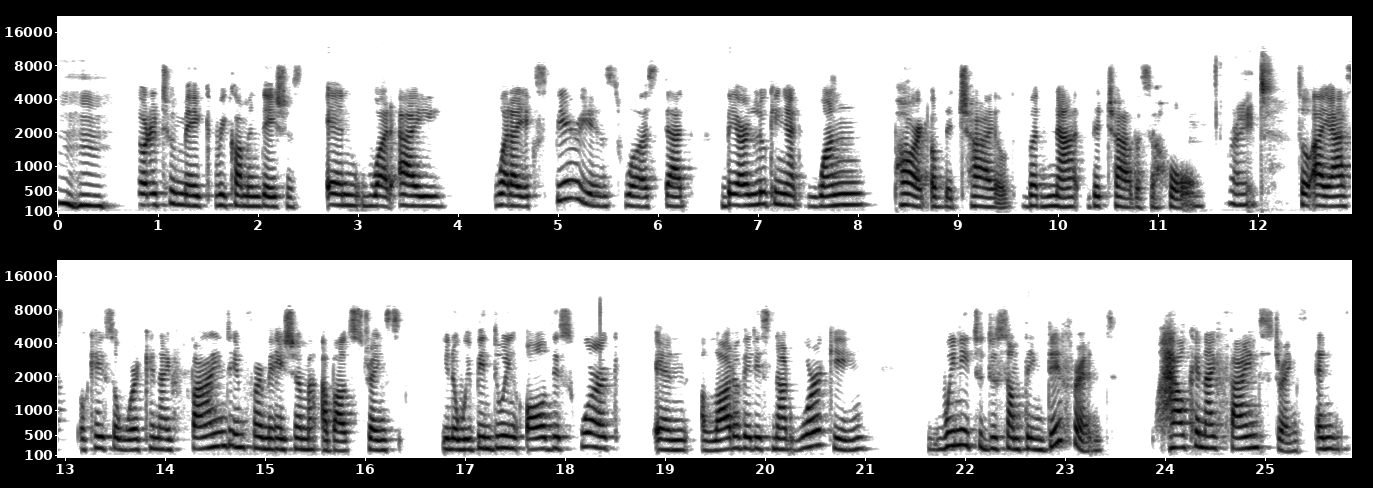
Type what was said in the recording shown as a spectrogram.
mm-hmm. in order to make recommendations. And what I, what I experienced was that they are looking at one part of the child, but not the child as a whole. Right. So I asked, okay, so where can I find information about strengths? You know, we've been doing all this work and a lot of it is not working. We need to do something different. How can I find strengths? And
